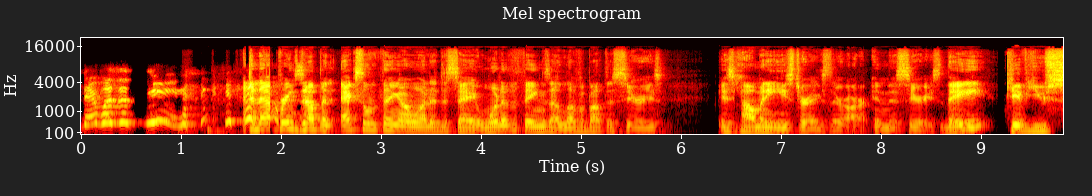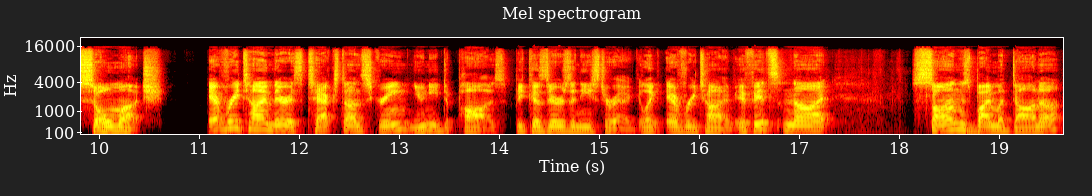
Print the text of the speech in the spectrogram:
there was a scene. and that brings up an excellent thing I wanted to say. One of the things I love about this series is how many Easter eggs there are in this series. They give you so much. Every time there is text on screen, you need to pause because there's an Easter egg. Like every time. If it's not songs by Madonna,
